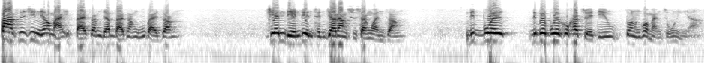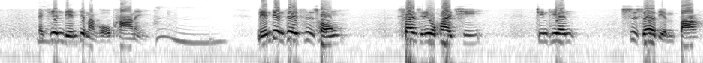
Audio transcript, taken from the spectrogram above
大资金你要买一百张、两百张、五百张，今天联电成交量十三万张，你买，你要买搁较侪张都能够满足你啊？哎，今天联电嘛五趴呢。联电这次从三十六块七。今天四十二点八，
